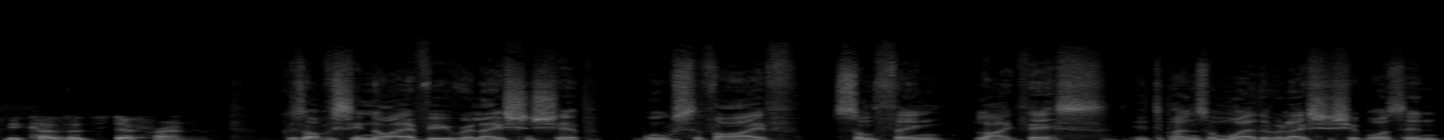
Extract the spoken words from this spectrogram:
because it's different. because obviously not every relationship will survive something like this. It depends on where the relationship was in,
